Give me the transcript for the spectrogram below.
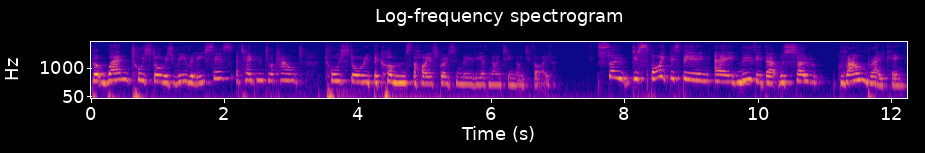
But when Toy Story's re releases are taken into account, Toy Story becomes the highest grossing movie of 1995. So, despite this being a movie that was so groundbreaking,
